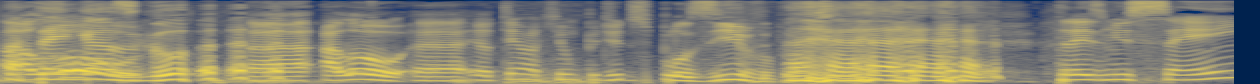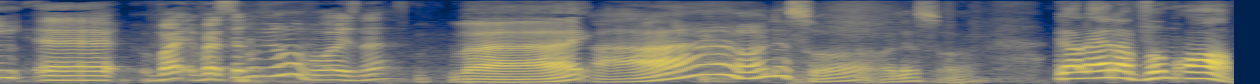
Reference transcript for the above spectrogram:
Até alô, engasgou. Uh, alô, uh, eu tenho aqui um pedido explosivo. 3.100. Uh, eh, vai, vai ser no Viva Voz, né? Vai. Ah, olha só, olha só. Galera, vamos. Ó,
